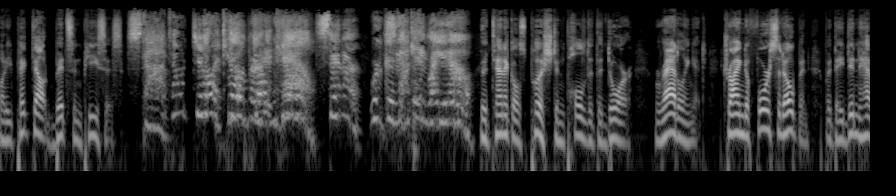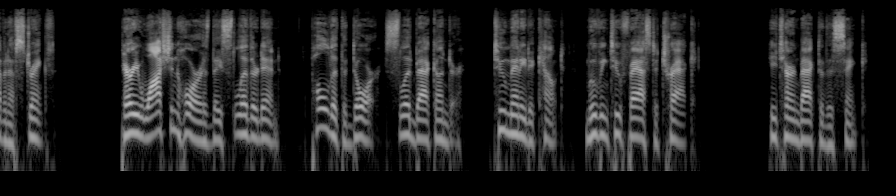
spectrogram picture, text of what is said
but he picked out bits and pieces. Stop, don't do it, Gilbert and Cal. Sinner, we're gonna Stop it right now. The tentacles pushed and pulled at the door, rattling it, trying to force it open, but they didn't have enough strength. Perry watched in horror as they slithered in, pulled at the door, slid back under. Too many to count, moving too fast to track. He turned back to the sink.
